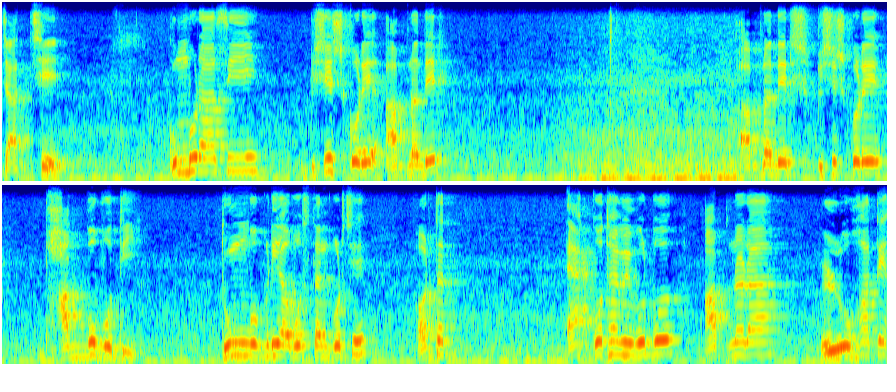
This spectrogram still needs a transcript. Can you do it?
যাচ্ছে। কুম্ভ রাশি, বিশেষ করে আপনাদের আপনাদের বিশেষ করে ভাগ্যপতি তুঙ্গক্রিয়া অবস্থান করছে। অর্থাৎ এক কথা আমি বলব, আপনারা লোহাতে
